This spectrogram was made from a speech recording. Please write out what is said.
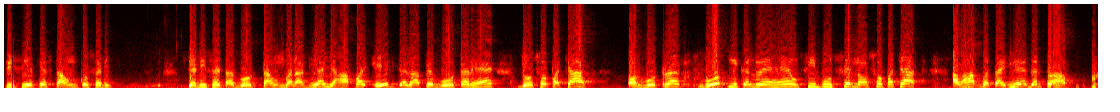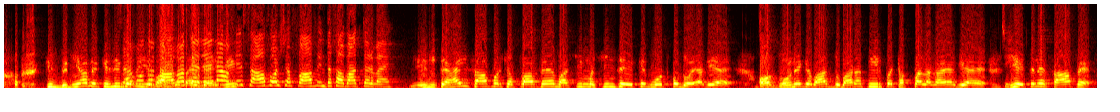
पीसीएचएस टाउन को चनीसर गोट टाउन बना दिया। यहाँ पर एक जगह पे वोटर है 250 और वोटर वोट निकल रहे हैं उसी बूथ से 950 अब आप बताइए अगर तो आप कि दुनिया में किसी को भी ये तो बात बताई जाएगी। हमने साफ़ और शफाफ इंतखाबात करवाए। इंतहाई साफ़ और शफाफ है वॉशिंग मशीन से एक एक वोट को धोया गया है और धोने के बाद दोबारा तीर पर ठप्पा लगाया गया है। ये इतने साफ़ है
